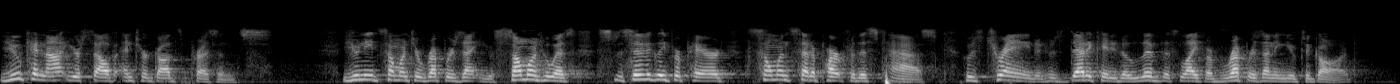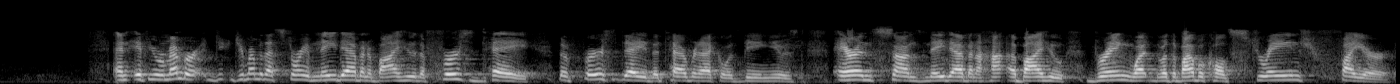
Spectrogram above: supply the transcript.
You cannot yourself enter God's presence. You need someone to represent you, someone who has specifically prepared, someone set apart for this task who's trained and who's dedicated to live this life of representing you to God. And if you remember, do you remember that story of Nadab and Abihu? The first day, the first day the tabernacle was being used, Aaron's sons, Nadab and Abihu, bring what, what the Bible calls strange fire.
